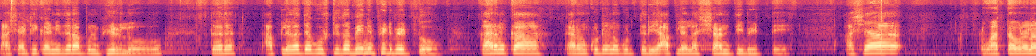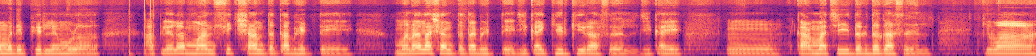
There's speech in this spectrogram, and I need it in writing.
अशा ठिकाणी जर आपण फिरलो तर आपल्याला त्या गोष्टीचा बेनिफिट भेटतो. कारण का? कारण कुठं ना कुठंतरी आपल्याला शांती भेटते. अशा वातावरणामध्ये फिरल्यामुळं आपल्याला मानसिक शांतता भेटते मनाला शांतता भेटते जी काही किरकिर असेल जी काही अं, कामाची दगदग असेल किंवा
